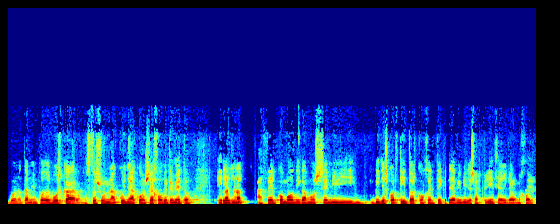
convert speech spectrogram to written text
Bueno, también puedes buscar, esto es una cuña consejo que te meto, el, hacer como, digamos, semi vídeos cortitos con gente que haya vivido esa experiencia y que a lo mejor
